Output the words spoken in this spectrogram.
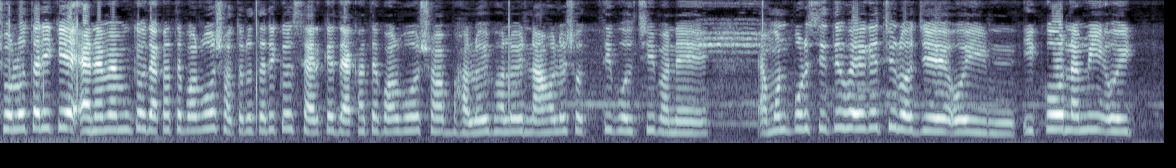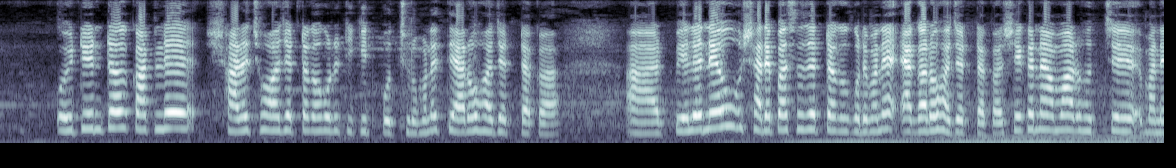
ষোলো তারিখে এনএমএমকেও দেখাতে পারব, সতেরো তারিখেও স্যারকে দেখাতে পারব, সব ভালোই ভালোই। না হলে সত্যি বলছি মানে এমন পরিস্থিতি হয়ে গেছিল যে ওই ইকোনমি ওই ওই ট্রেনটা কাটলে সাড়ে ছ হাজার টাকা করে টিকিট পড়ছিল মানে তেরো হাজার টাকা। আর প্লেনেও সাড়ে পাঁচ হাজার টাকা করে মানে এগারো হাজার টাকা। সেখানে আমার হচ্ছে মানে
